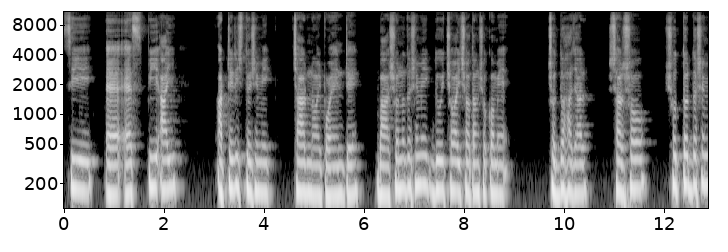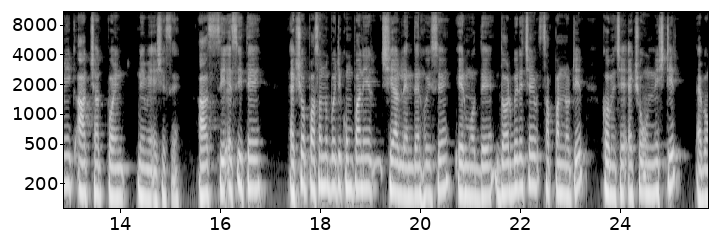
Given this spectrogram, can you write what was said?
সিএসপিআই আটত্রিশ দশমিক চার নয় পয়েন্টে বা শূন্য দশমিক দুই ছয় শতাংশ কমে চোদ্দ হাজার চারশো সত্তর দশমিক আট সাত পয়েন্ট নেমে এসেছে। আজ সিএসইতে একশো পঁচানব্বইটি কোম্পানির শেয়ার লেনদেন হয়েছে। এর মধ্যে দর বেড়েছে ছাপ্পান্নটির কমেছে একশো উনিশটির এবং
